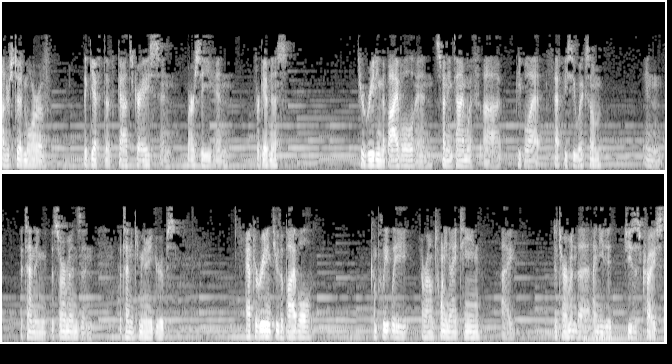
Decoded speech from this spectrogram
understood more of the gift of God's grace and mercy and forgiveness through reading the Bible and spending time with uh, people at FBC Wixom in attending the sermons and attending community groups. After reading through the Bible completely around 2019, I determined that I needed Jesus Christ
